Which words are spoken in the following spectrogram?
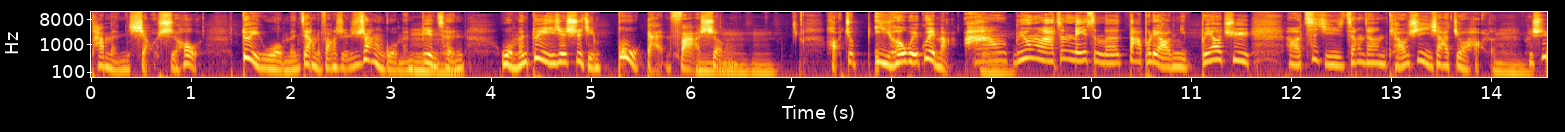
他们小时候。对我们这样的方式，让我们变成我们对一些事情不敢发生。好，就以和为贵嘛啊，不用啦，这没什么大不了，你不要去啊，自己这样这样调试一下就好了。可是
